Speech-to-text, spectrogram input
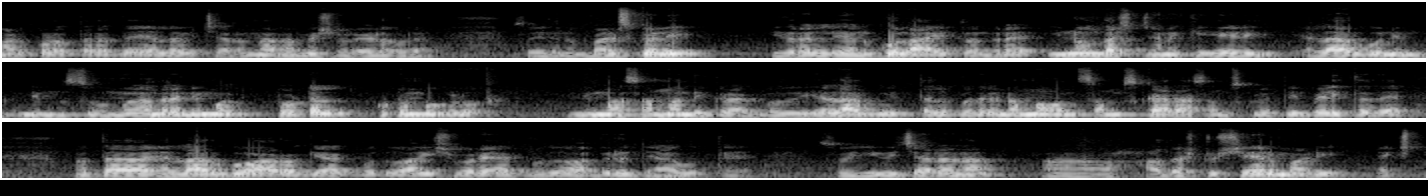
ಮಾಡ್ಕೊಳ್ಳೋ ಥರದ್ದೇ ಎಲ್ಲ ವಿಚಾರನ ರಮೇಶ್ ಅವರು ಹೇಳವ್ರೆ. ಸೊ ಇದನ್ನು ಬಳಸ್ಕೊಳ್ಳಿ. ಇದರಲ್ಲಿ ಅನುಕೂಲ ಆಯಿತು ಅಂದರೆ ಇನ್ನೊಂದಷ್ಟು ಜನಕ್ಕೆ ಹೇಳಿ. ಎಲ್ಲರಿಗೂ ನಿಮ್ಮ ನಿಮ್ಮ ಸು, ಅಂದರೆ ನಿಮ್ಮ ಟೋಟಲ್ ಕುಟುಂಬಗಳು ನಿಮ್ಮ ಸಂಬಂಧಿಕರಾಗ್ಬೋದು. ಎಲ್ಲರಿಗೂ ಇದು ತಲುಪಿದ್ರೆ ನಮ್ಮ ಒಂದು ಸಂಸ್ಕಾರ, ಸಂಸ್ಕೃತಿ ಬೆಳೀತದೆ. ಮತ್ತು ಎಲ್ಲರಿಗೂ ಆರೋಗ್ಯ ಆಗ್ಬೋದು, ಐಶ್ವರ್ಯ ಆಗ್ಬೋದು, ಅಭಿವೃದ್ಧಿ ಆಗುತ್ತೆ. ಸೊ ಈ ವಿಚಾರನ ಆದಷ್ಟು ಶೇರ್ ಮಾಡಿ. ನೆಕ್ಸ್ಟ್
